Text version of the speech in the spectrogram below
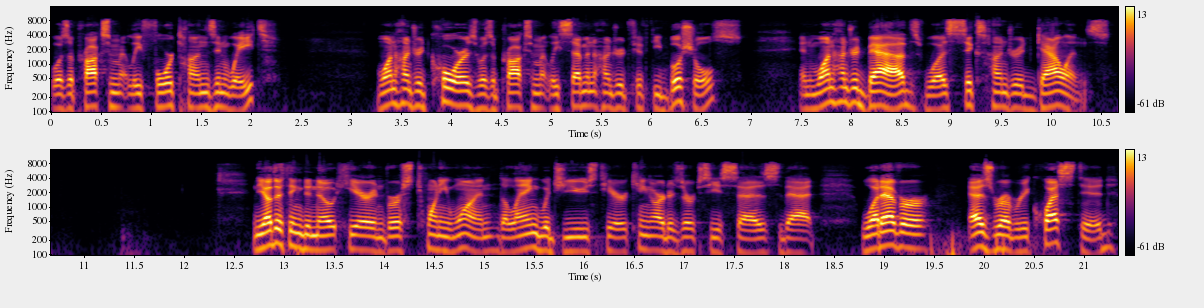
was approximately 4 tons in weight. 100 cors was approximately 750 bushels, and 100 baths was 600 gallons. And the other thing to note here in verse 21, the language used here, King Artaxerxes says that whatever Ezra requested,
